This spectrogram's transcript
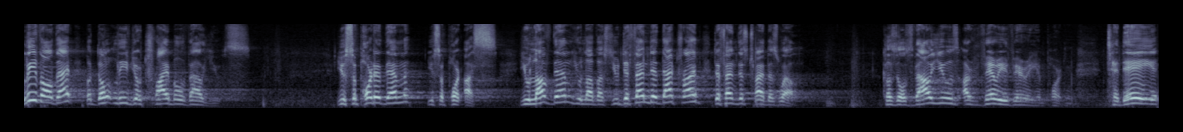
Leave all that, but don't leave your tribal values. You supported them, you support us. You love them, you love us. You defended that tribe, defend this tribe as well. Because those values are very, very important. Today,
